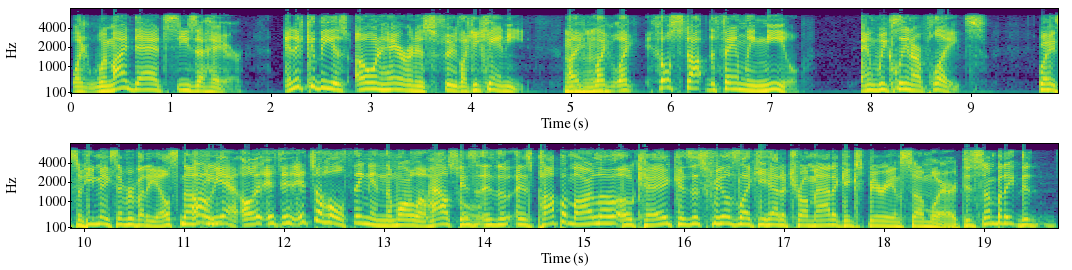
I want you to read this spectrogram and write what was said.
like when my dad sees a hair, and it could be his own hair in his food, like he can't eat. Like Mhm. like like he'll stop the family meal, and we clean our plates. Wait, so he makes everybody else not? Oh eat? yeah, oh it, it, it's a whole thing in the Marlowe household. Is is, the, is Papa Marlowe okay? Because this feels like he had a traumatic experience somewhere. Did somebody did?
